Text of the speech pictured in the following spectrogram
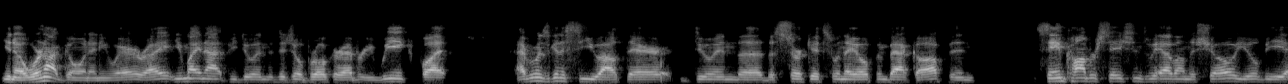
you know, we're not going anywhere, right? You might not be doing the digital broker every week, but everyone's going to see you out there doing the, the circuits when they open back up. And, same conversations we have on the show you'll be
